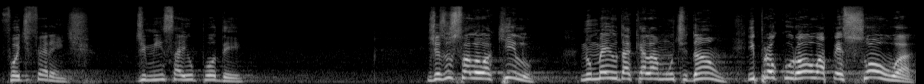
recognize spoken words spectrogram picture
Foi diferente. De mim saiu o poder. Jesus falou aquilo no meio daquela multidão e procurou a pessoa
